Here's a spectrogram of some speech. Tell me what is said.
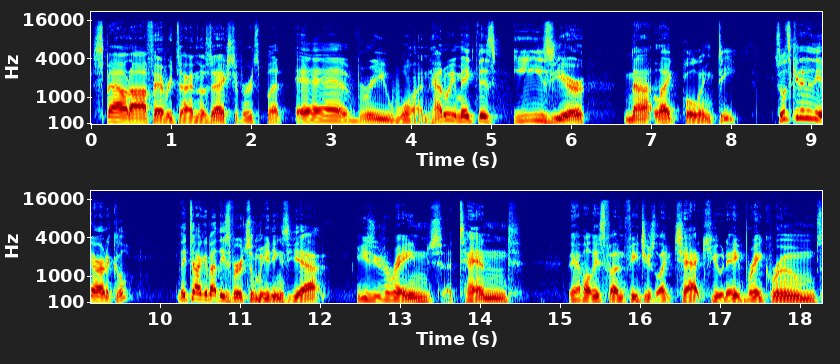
spout off every time, those extroverts, but everyone? How do we make this easier, not like pulling teeth? So let's get into the article. They talk about these virtual meetings. Yeah, easier to arrange, attend, they have all these fun features like chat, Q&A, break rooms,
